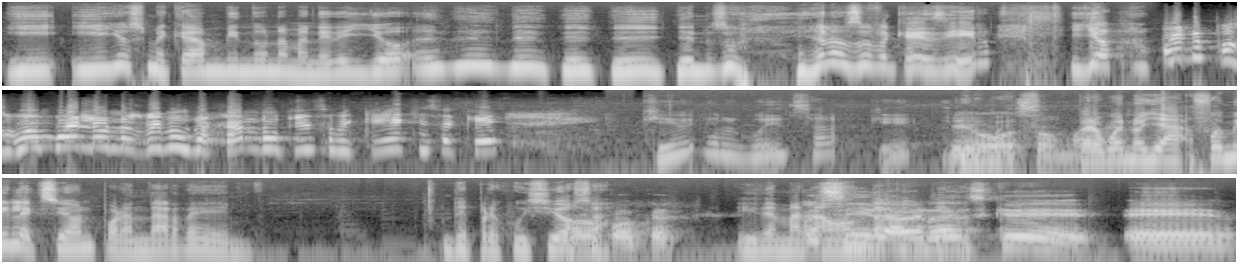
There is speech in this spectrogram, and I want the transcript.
y, y ellos me quedaban viendo de una manera y yo, ya no, supe, ya no supe qué decir. Y yo, Bueno, pues buen vuelo, nos vemos bajando, quién sabe qué, quién sabe qué. Qué vergüenza, qué, Qué vergüenza. oso. Pero bueno, ya fue mi lección por andar de, de No prejuiciosa creer. y de mala Pues onda. sí, la verdad contigo. es que eh,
